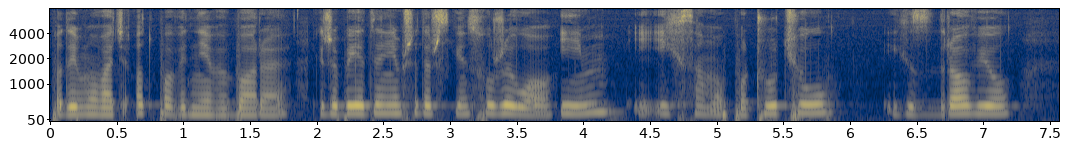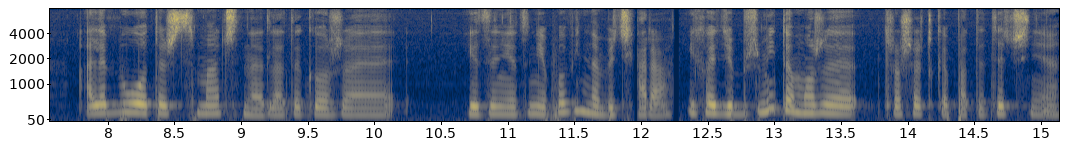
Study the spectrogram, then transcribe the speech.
podejmować odpowiednie wybory i żeby jedzenie przede wszystkim służyło im i ich samopoczuciu, ich zdrowiu, ale było też smaczne, dlatego że jedzenie to nie powinna być kara. I choć brzmi to może troszeczkę patetycznie,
